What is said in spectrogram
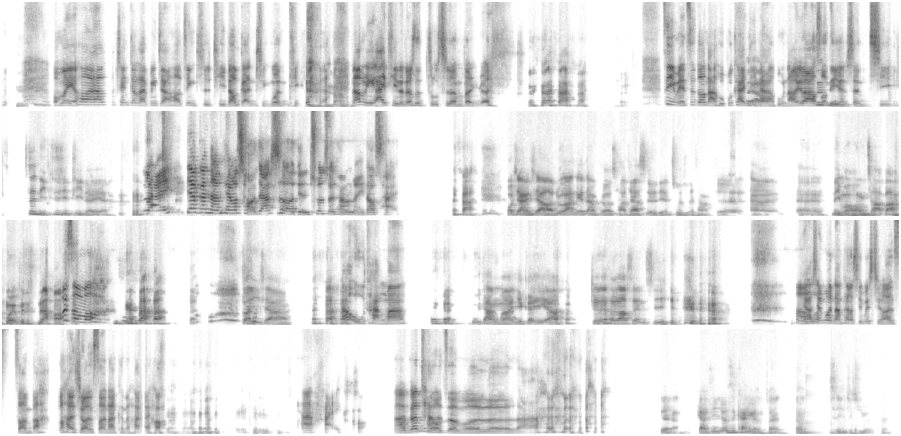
我们以后要先跟来宾讲好，禁止提到感情问题。然后，明爱提的都是主持人本人。自己每次都哪壶不开提哪壶，啊、然后又要说你很生气。是你自己提的耶。来，要跟男朋友吵架，适合点春水堂的哪一道菜？我想一下啊、哦，如果那个男朋友吵架，适合点春水堂的，呃呃，柠檬红茶吧。我也不知道为什么。算一下啊。然后无糖吗？无糖吗？也可以啊，绝对喝到生气。你要先问男朋友喜不喜欢酸吧，如果他喜欢酸，那可能还好。他还好。啊，不要吵，怎么了啦？对啊，感情就是看缘分，这种事情就是缘分。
